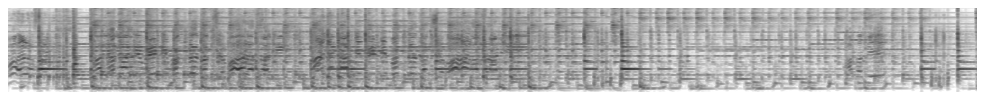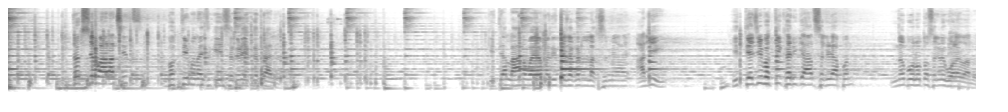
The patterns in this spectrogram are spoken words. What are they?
बाळासाठी. भेटी फक्त दक्ष बाळासाठी. भक्ती म्हणायची की हे सगळे एकत्र आले. की त्या लहान वयामध्ये त्याच्याकडे लक्ष्मी आली ही त्याची भक्ती खरी की आज सगळे आपण न बोलवता सगळे गोळ्या झालो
